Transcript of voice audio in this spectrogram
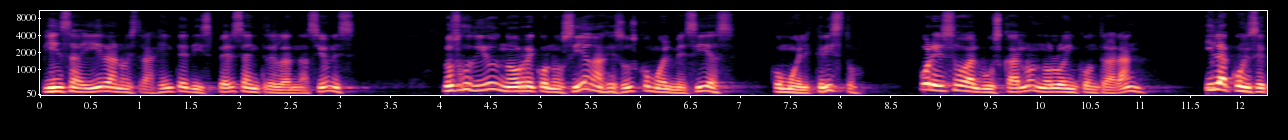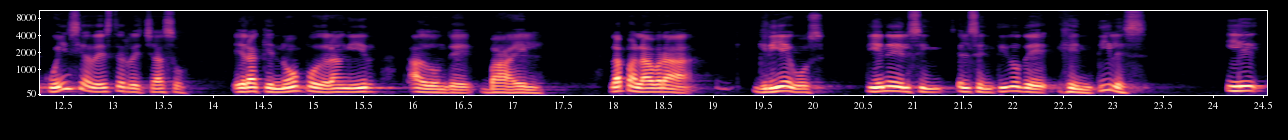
Piensa ir a nuestra gente dispersa entre las naciones. Los judíos no reconocían a Jesús como el Mesías, como el Cristo. Por eso al buscarlo no lo encontrarán. Y la consecuencia de este rechazo era que no podrán ir a donde va Él. La palabra griegos tiene el, sentido de gentiles y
